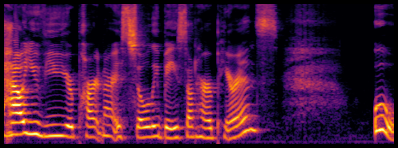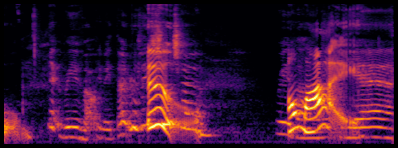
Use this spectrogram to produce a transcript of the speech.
how you view your partner is solely based on her appearance ooh Reevaluate that relationship. ooh Reevaluate. Oh my. Yeah.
